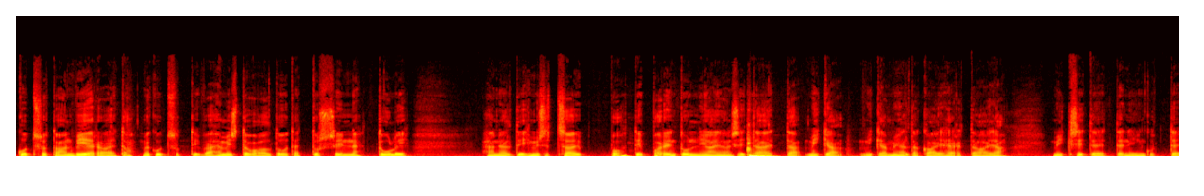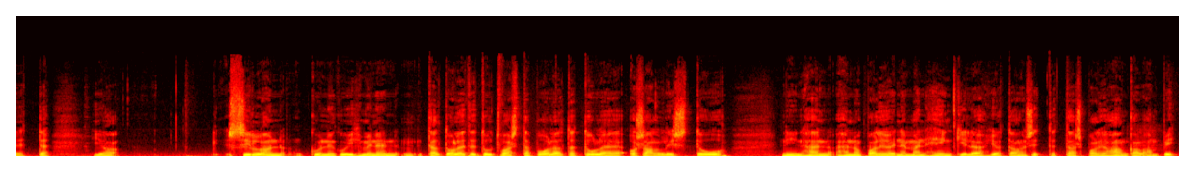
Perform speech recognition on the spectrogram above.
kutsutaan vieraita. Me kutsuttiin vähemmistövaltuutettu sinne, tuli. Häneltä ihmiset sai pohtia parin tunnin ajan sitä, että mikä, mikä mieltä kaihertaa ja miksi teette niin kuin teette. Ja silloin, kun niin kuin ihminen tältä oletetulta vastapuolelta tulee, osallistuu – niin hän, hän on paljon enemmän henkilö, jota on sitten taas paljon hankalampi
